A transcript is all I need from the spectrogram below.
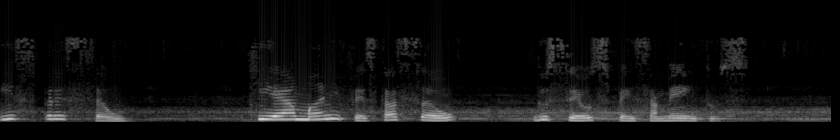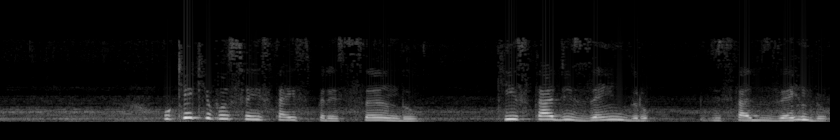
expressão que é a manifestação dos seus pensamentos. O que que você está expressando que está dizendo, está dizendo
